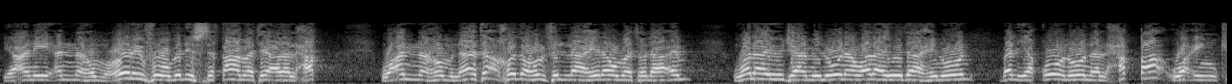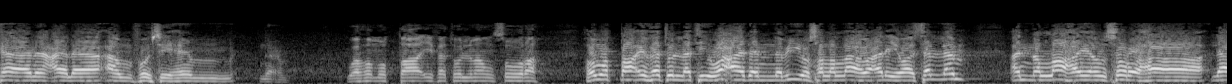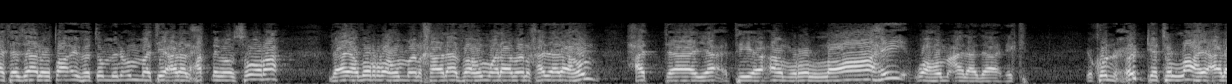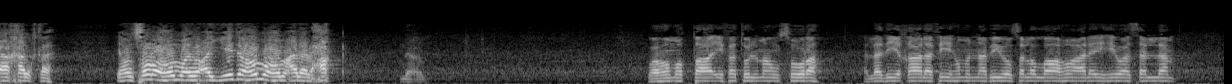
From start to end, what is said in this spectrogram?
يعني أنهم عرفوا بالاستقامة على الحق وأنهم لا تأخذهم في الله لومة لائم ولا يجاملون ولا يداهنون بل يقولون الحق وإن كان على أنفسهم. نعم. وهم الطائفة المنصورة. هم الطائفة التي وعد النبي صلى الله عليه وسلم أن الله ينصرها. لا تزال طائفة من أمتي على الحق منصورة لا يضرهم من خالفهم ولا من خذلهم حتى يأتي أمر الله وهم على ذلك. يكون حجة الله على خلقه. ينصرهم ويؤيدهم وهم على الحق. نعم. وهم الطائفة المنصورة الذي قال فيهم النبي صلى الله عليه وسلم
